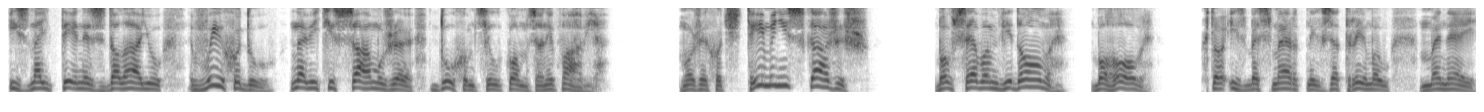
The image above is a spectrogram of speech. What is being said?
і знайти не здолаю виходу, навіть і сам уже духом цілком занепав я. Може, хоч ти мені скажеш, бо все вам відоме, богове, хто із безсмертних затримав мене,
